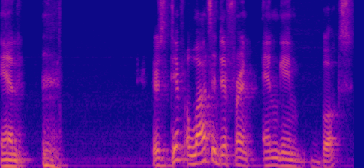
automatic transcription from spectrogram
and there's diff- lots of different Endgame books,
